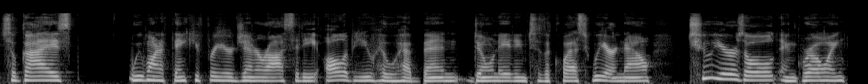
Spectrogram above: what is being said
So, guys, we want to thank you for your generosity. All of you who have been donating to the quest, we are now two years old and growing,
